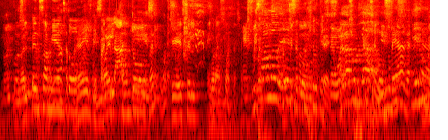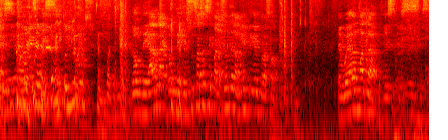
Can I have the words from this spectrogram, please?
No el No el pensamiento, el no el acto, Que es el corazón. que es el corazón. Jesús habla de esto. Te voy a dar un lado. Donde habla, donde Jesús hace separación de la mente y del corazón. Te voy a dar más lado. Es, es- es-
